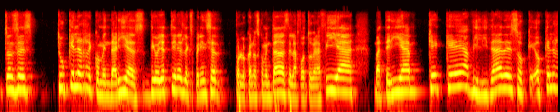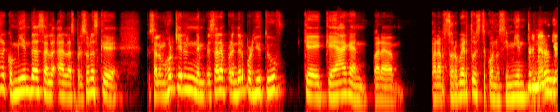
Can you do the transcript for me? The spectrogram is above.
Entonces, ¿Tú qué les recomendarías? Digo, ya tienes la experiencia por lo que nos comentabas de la fotografía, batería. ¿Qué, habilidades o qué, les recomiendas a, las personas que pues a lo mejor quieren empezar a aprender por YouTube que, hagan para, para, absorber todo este conocimiento? Primero, yo,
